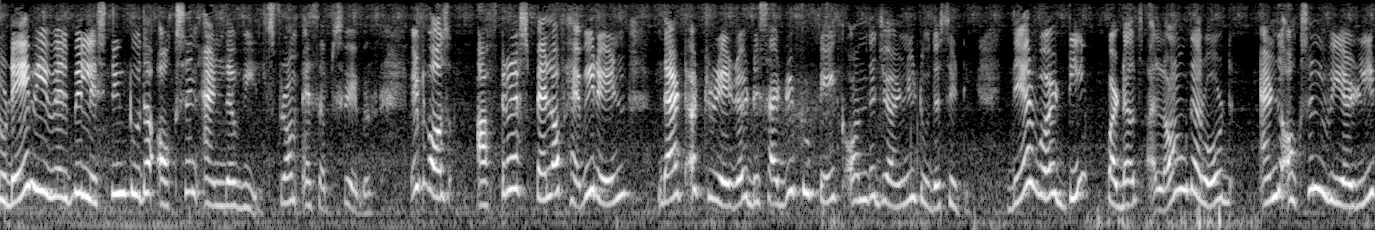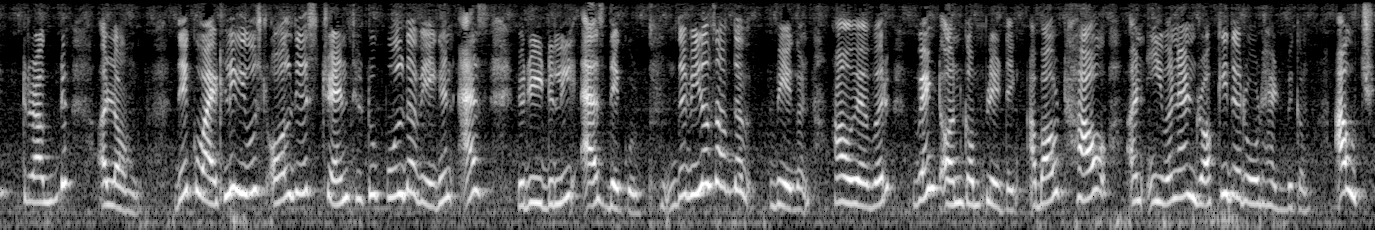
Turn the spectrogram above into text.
Today we will be listening to the oxen and the wheels from Aesop's fables. It was after a spell of heavy rain that a trader decided to take on the journey to the city. There were deep puddles along the road and the oxen weirdly trudged along. They quietly used all their strength to pull the wagon as readily as they could. The wheels of the wagon, however, went on complaining about how uneven and rocky the road had become. Ouch,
